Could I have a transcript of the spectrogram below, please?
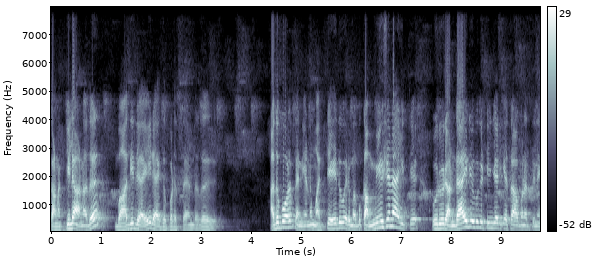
കണക്കിലാണത് ബാധ്യതയായി രേഖപ്പെടുത്തേണ്ടത്. അതുപോലെ തന്നെയാണ് മറ്റേത് വരുമ്പോൾ അപ്പോൾ കമ്മീഷനായിട്ട് ഒരു രണ്ടായിരം രൂപ കിട്ടിയും വിചാരിക്കുക സ്ഥാപനത്തിന്.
